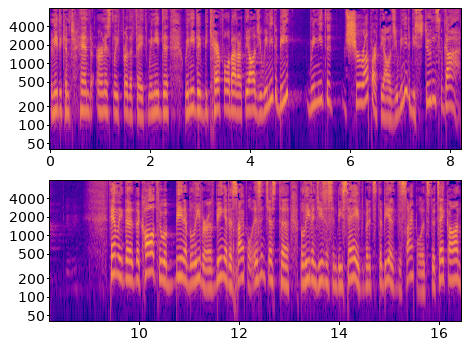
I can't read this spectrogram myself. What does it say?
We need to contend earnestly for the faith. We need to, we need to be careful about our theology. We need to be, we need to sure up our theology. We need to be students of God. Family, the, the call to a, being a believer, of being a disciple, isn't just to believe in Jesus and be saved, but it's to be a disciple. It's to take on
